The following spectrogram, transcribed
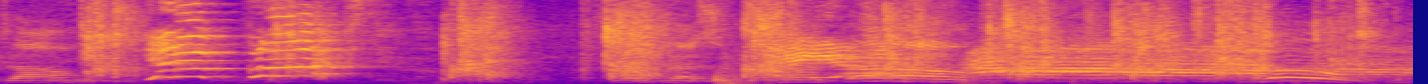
down. Get him, Fox! Go, Jesse, bring hey, it down. Ah! Go!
